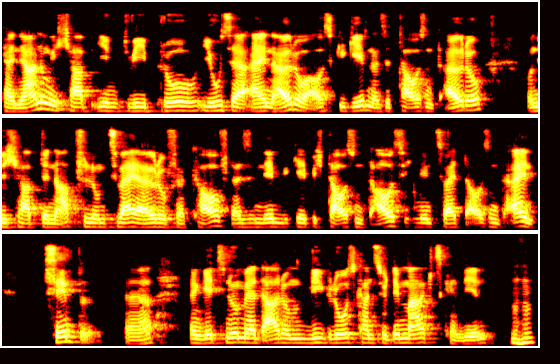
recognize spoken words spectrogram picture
keine Ahnung, ich habe irgendwie pro User ein Euro ausgegeben, also 1000 Euro und ich habe den Apfel um zwei Euro verkauft, also nehme, gebe ich 1000 aus, ich nehme 2000 ein. Simple. Ja, dann geht's nur mehr darum, wie groß kannst du den Markt skalieren. Mhm.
